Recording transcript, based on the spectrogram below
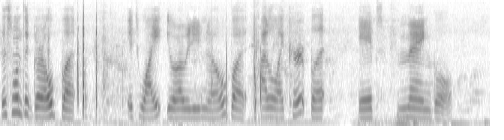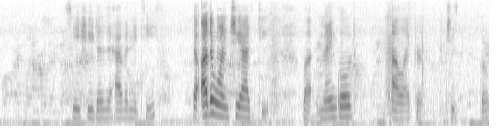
this one's a girl, but it's white. You already know, but I like her, but it's Mangle. See, she doesn't have any teeth. The other one, she has teeth, but Mangled, I like her. She's girl.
